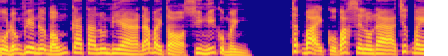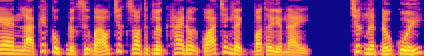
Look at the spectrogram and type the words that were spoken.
Cổ động viên đội bóng Catalonia đã bày tỏ suy nghĩ của mình. Thất bại của Barcelona trước Bayern là kết cục được dự báo trước do thực lực hai đội quá chênh lệch vào thời điểm này. Trước lượt đấu cuối,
